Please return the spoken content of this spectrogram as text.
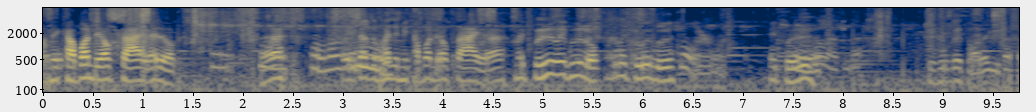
มันมีคาร์บอนไดออกไซด์ไหมลูกฮะมาไอ้ต้นไม้จะมีคาร์บอนไดออกไซด์เหรอไม่ปื้อไม่ปื้อลูกไม่ปื้อไม่ปื้อไม่เอาไม่ปื้อครูเคยสอนแล้วอยู่ต้น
